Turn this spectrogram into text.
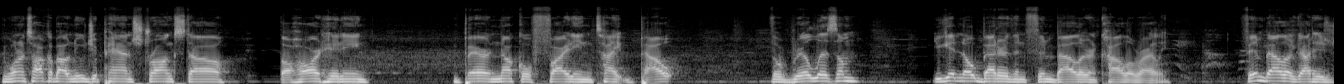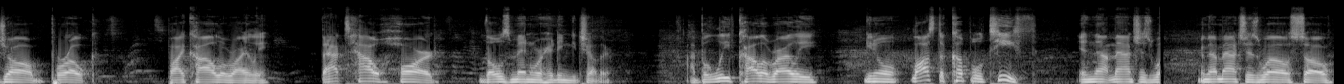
We want to talk about New Japan strong style, the hard hitting, bare knuckle fighting type bout, the realism. You get no better than Finn Balor and Kyle O'Reilly. Finn Balor got his jaw broke by Kyle O'Reilly. That's how hard those men were hitting each other. I believe Kyle O'Reilly, you know, lost a couple teeth in that match as well. In that match as well. So,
